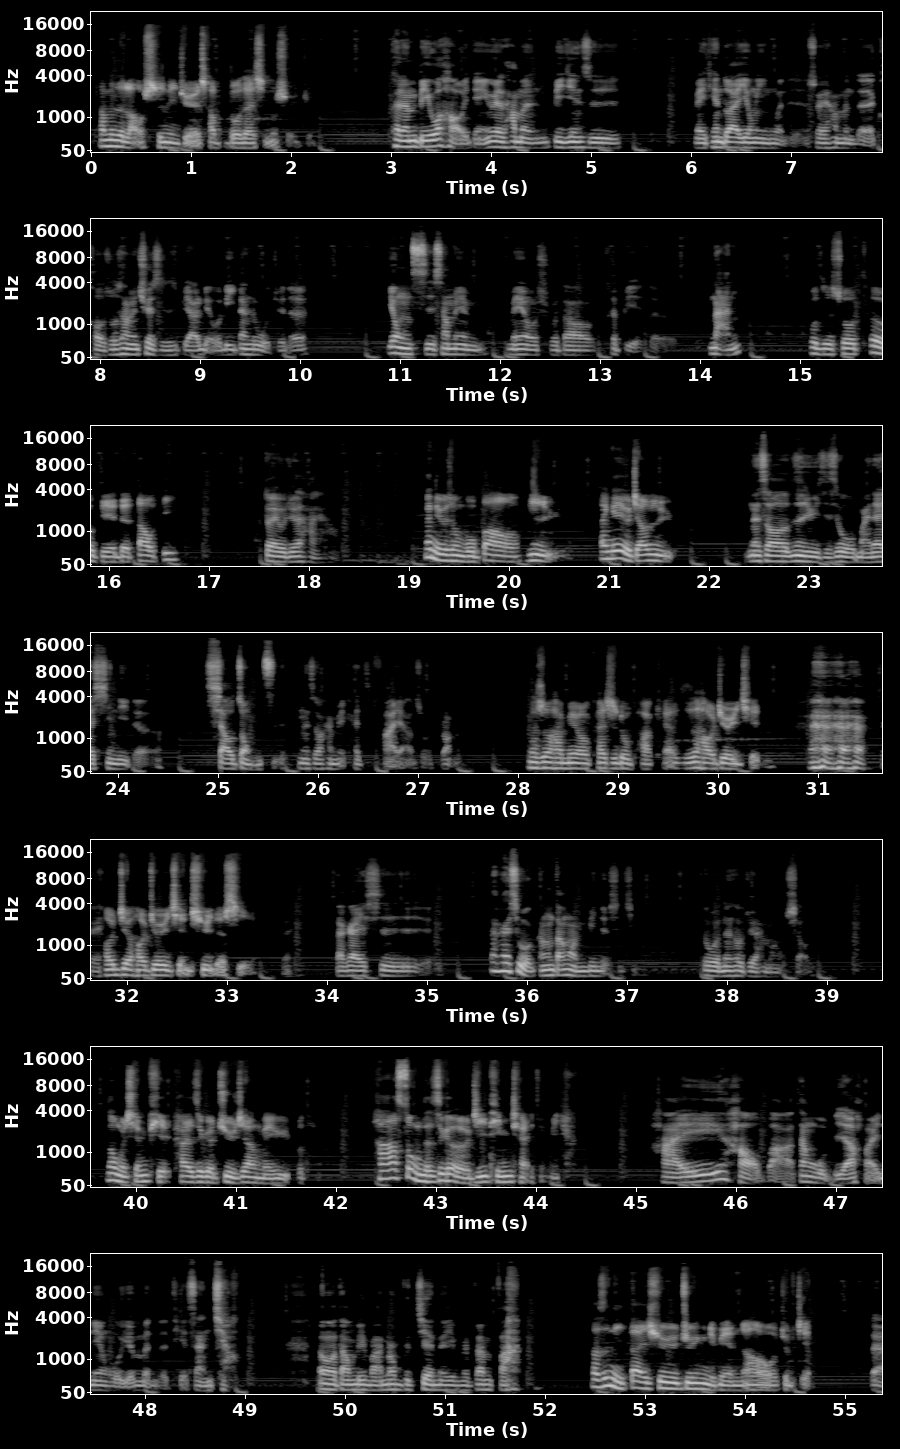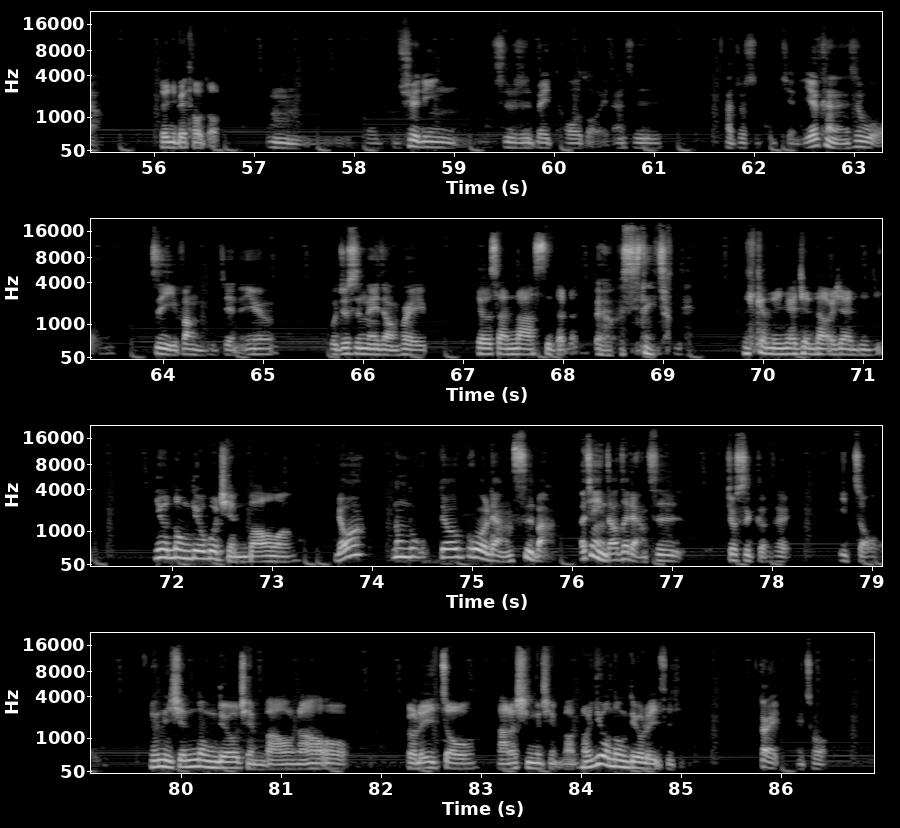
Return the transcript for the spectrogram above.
他们的老师你觉得差不多在什么水准？可能比我好一点，因为他们毕竟是每天都在用英文的人，所以他们的口说上面确实是比较流利，但是我觉得用词上面没有说到特别的难。或者说特别的到地？对，我觉得还好。那你为什么不报日语？他应该有教日语。那时候日语只是我埋在心里的小种子，那时候还没开始发芽茁壮。那时候还没有开始录 podcast，只是好久以前，对，好久好久以前去的事。对大概是大概是我刚当完兵的事情，所以我那时候觉得还蛮好笑的。那我们先撇开这个巨匠美语不谈，他送的这个耳机听起来怎么样？还好吧，但我比较怀念我原本的铁三角，但我当兵把它弄不见了，也没办法。那是你带去军营里面，然后就不见，对啊，所以你被偷走了。嗯，我不确定是不是被偷走欸，但是它就是不见了，也可能是我自己放不见的，因为我就是那种会，丢三落四的人，对，我是那种人。你可能应该检讨一下你自己。你有弄丢过钱包吗？有啊，弄丢丢过两次吧，而且你知道这两次就是隔着一周而已。因为你先弄丢钱包，然后隔了一周拿了新的钱包，然后又弄丢了一次钱。对，没错。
